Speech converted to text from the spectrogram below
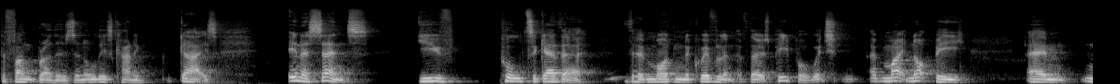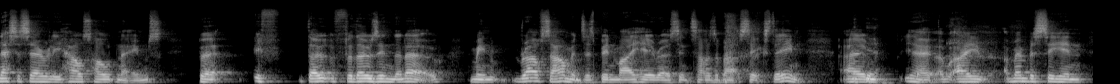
the Funk Brothers, and all these kind of guys. In a sense, you've pulled together the modern equivalent of those people, which might not be um, necessarily household names, but if for those in the know, I mean, Ralph Salmins has been my hero since I was about 16. Um, yeah. You know, I, I remember seeing,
